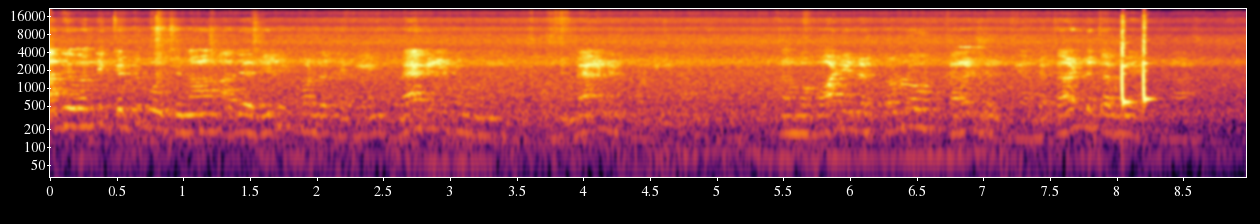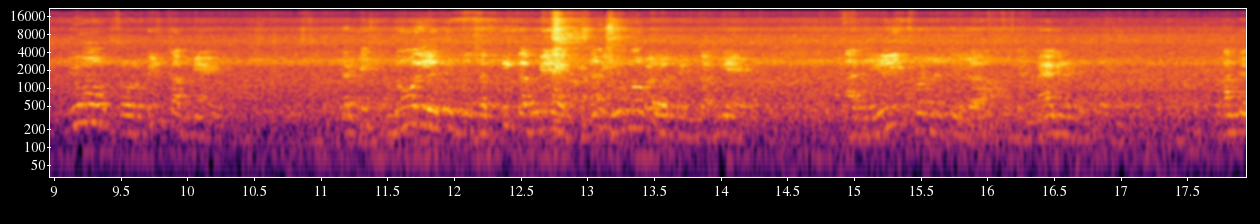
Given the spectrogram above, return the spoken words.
அது வந்து கெட்டு போச்சுன்னா அதை ரிலீஃப் பண்ணுறதுக்கு மேக்னெட் ஒன்று அந்த மேக்னெட் பண்ணிங்கன்னா நம்ம பாடியில் தொண்ணூறு கரண்ட் இருக்குது அந்த கரண்ட்டு கம்மியாகிடுச்சுன்னா ஹியூமோக்ளோபின் கம்மியாகிடும் தட் இஸ் நோய் எதிர்ப்பு சக்தி கம்மியாகிடுச்சுன்னா ஹியூமோக்ளோபின் கம்மியாகிடும் அது ரிலீஃப் பண்ணுறதுக்கு தான் அந்த மேக்னெட் அந்த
